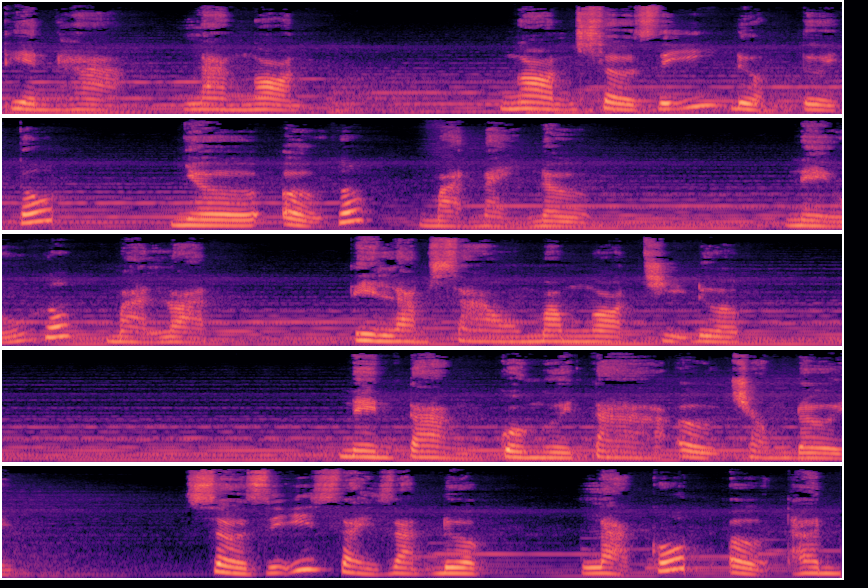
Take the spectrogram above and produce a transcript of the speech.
thiên hạ là ngọn. Ngọn sở dĩ được tươi tốt nhờ ở gốc mà nảy nở. Nếu gốc mà loạn thì làm sao mong ngọn trị được? Nền tảng của người ta ở trong đời, sở dĩ dày dặn được là cốt ở thân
